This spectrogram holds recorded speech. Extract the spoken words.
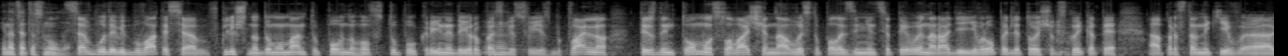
і на це тиснули. Це буде відбуватися включно до моменту повного вступу України до Європейського Союзу. Буквально тиждень тому Словаччина виступила з ініціативою на Раді Європи для того, щоб скликати представників е,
